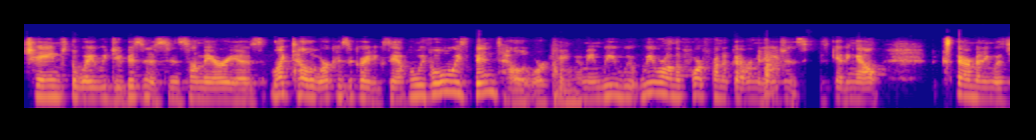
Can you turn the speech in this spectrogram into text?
change the way we do business in some areas. Like telework is a great example. We've always been teleworking. I mean we we were on the forefront of government agencies getting out experimenting with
